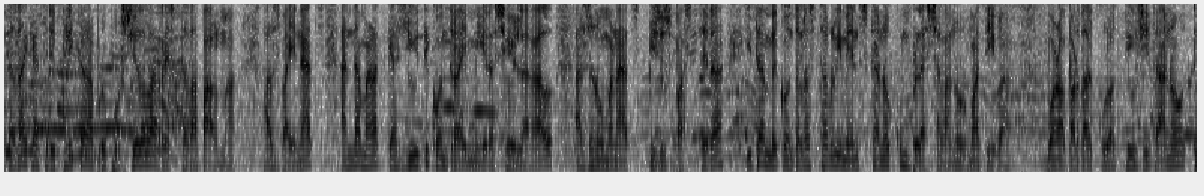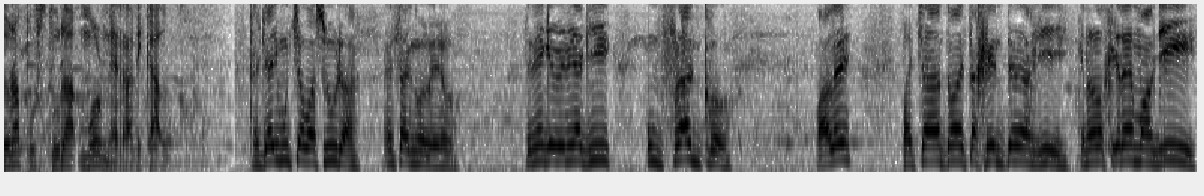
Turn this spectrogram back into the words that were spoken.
dada que triplica la proporció de la resta de Palma. Els veïnats han demanat que es lluiti contra la immigració il·legal, els anomenats pisos pastera i també contra els establiments que no compleixen la normativa. Bona part del col·lectiu gitano té una postura molt més radical. Que aquí hay mucha basura en Sangoleo. Tenía que venir aquí un franco, ¿vale? Para echar a toda esta gente de aquí, que no los queremos aquí.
